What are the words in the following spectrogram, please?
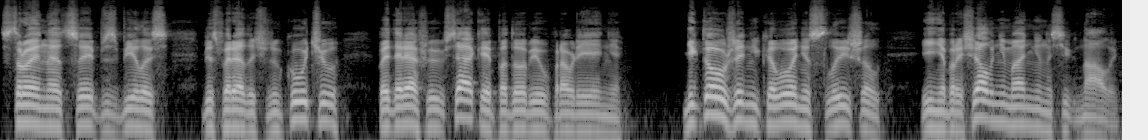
Стройная цепь сбилась в беспорядочную кучу, потерявшую всякое подобие управления. Никто уже никого не слышал и не обращал внимания на сигналы.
